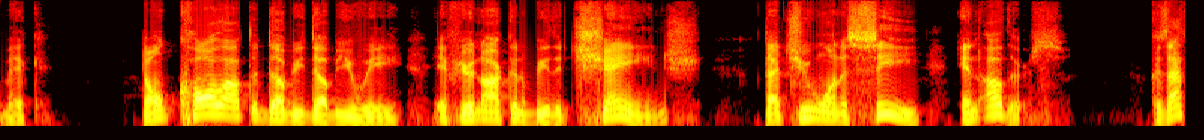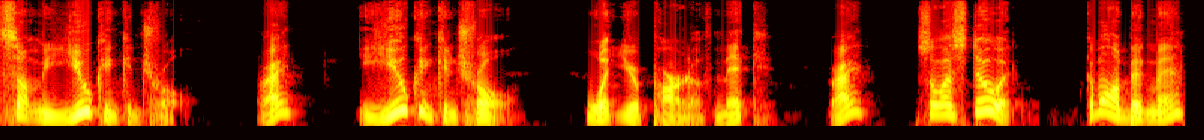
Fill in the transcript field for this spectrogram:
Mick. Don't call out the WWE if you're not going to be the change that you want to see in others. Because that's something you can control, right? You can control what you're part of, Mick, right? So let's do it. Come on, big man.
